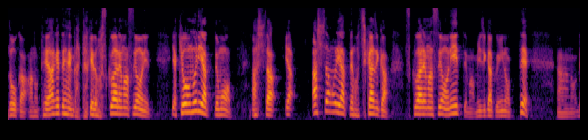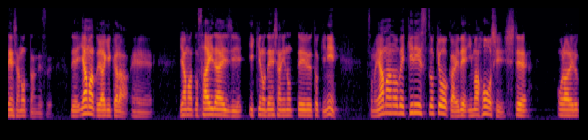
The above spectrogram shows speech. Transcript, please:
どうかあの手挙げてへんかったけど 救われますように。いや今日無理やっても明日いや明日無理やっても近々救われますようにってまあ短く祈ってあの電車乗ったんです。で大和八木から、えー、大和西大寺行きの電車に乗っている時にその山辺キリスト教会で今奉仕しておられる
